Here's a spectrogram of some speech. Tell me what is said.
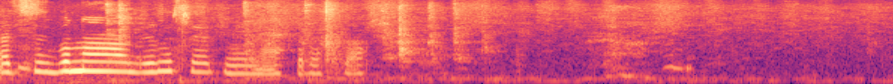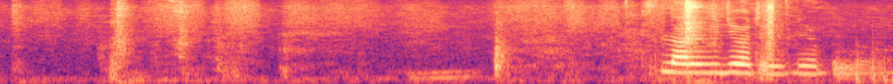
Evet, siz bunu aldığınız etmeyin arkadaşlar. Sizler video da izleyebilirsiniz.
